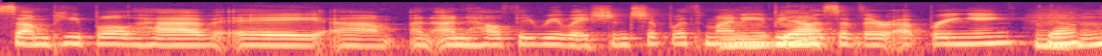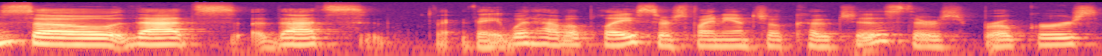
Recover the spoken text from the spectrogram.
some people have a um, an unhealthy relationship with money Mm-hmm. Yeah. because of their upbringing Yeah. so that's that's they would have a place. There's financial coaches. There's brokers.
